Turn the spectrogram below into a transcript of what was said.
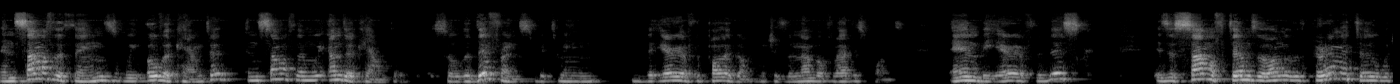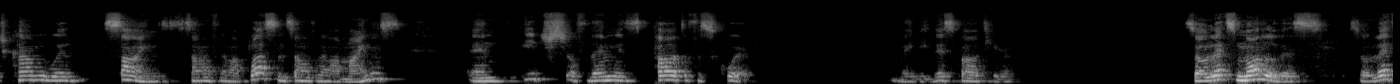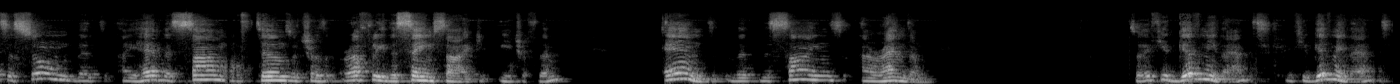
And some of the things we overcounted and some of them we undercounted. So the difference between the area of the polygon, which is the number of lattice points, and the area of the disk is a sum of terms along the perimeter which come with signs. Some of them are plus and some of them are minus, and each of them is part of a square. Maybe this part here so let's model this. So let's assume that I have a sum of terms which are roughly the same size, each of them, and that the signs are random. So if you give me that, if you give me that,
